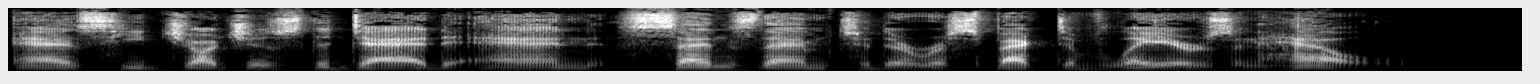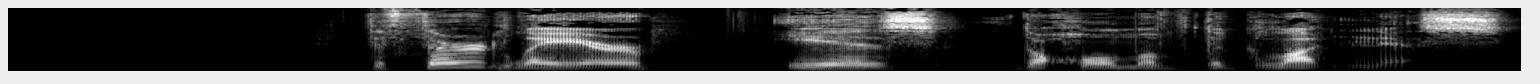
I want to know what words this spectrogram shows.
as he judges the dead and sends them to their respective layers in hell. The third layer is the home of the gluttonous.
